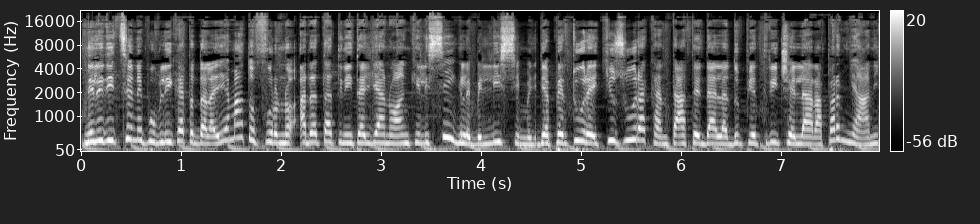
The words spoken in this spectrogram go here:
Nell'edizione pubblicata dalla Yamato furono adattate in italiano anche le sigle bellissime di apertura e chiusura cantate dalla doppiatrice Lara Parmiani,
